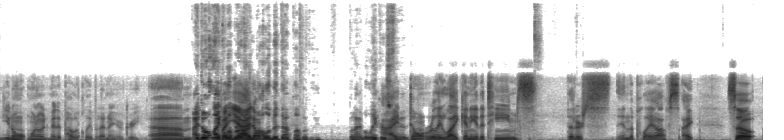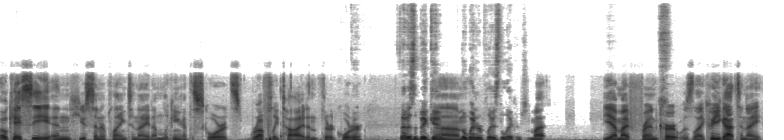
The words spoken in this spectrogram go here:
you don't want to admit it publicly, but I know you agree. Um, I don't like LeBron. yeah, I don't- I'll admit that publicly. But I'm a Lakers I fan. I don't really like any of the teams that are in the playoffs. I so OKC and Houston are playing tonight. I'm looking at the score. It's roughly tied in the third quarter. That is a big game. Um, the winner plays the Lakers. My yeah, my friend Kurt was like, "Who you got tonight?"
